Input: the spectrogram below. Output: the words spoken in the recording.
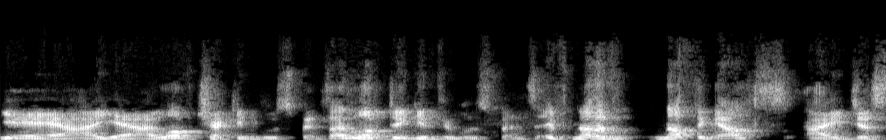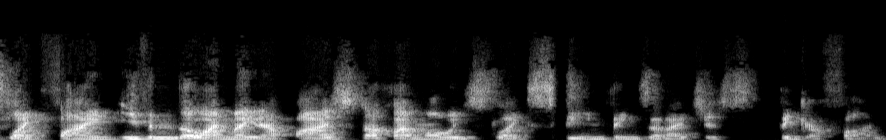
Yeah, yeah, I love checking loose bins. I love digging through loose bins. If none of nothing else, I just like find. Even though I might not buy stuff, I'm always like seeing things that I just think are fun.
